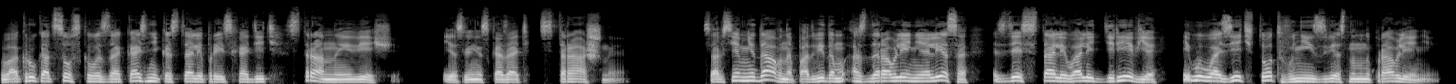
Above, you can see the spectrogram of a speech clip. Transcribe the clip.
вокруг отцовского заказника стали происходить странные вещи, если не сказать страшные. Совсем недавно, под видом оздоровления леса, здесь стали валить деревья и вывозить тот в неизвестном направлении.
